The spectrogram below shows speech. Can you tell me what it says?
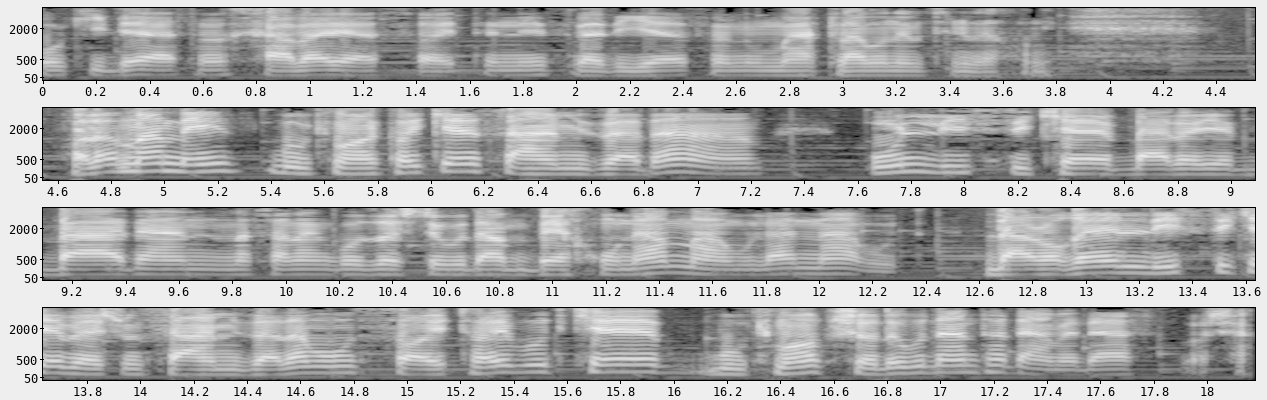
پوکیده اصلا خبری از سایت نیست و دیگه اصلا اون مطلب رو نمی‌تونی بخونی. حالا من به این بوکمارک هایی که سر می‌زدم اون لیستی که برای بعدن مثلا گذاشته بودم بخونم معمولا نبود. در واقع لیستی که بهشون سر می‌زدم اون سایت هایی بود که بوکمارک شده بودن تا دم دست باشن.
